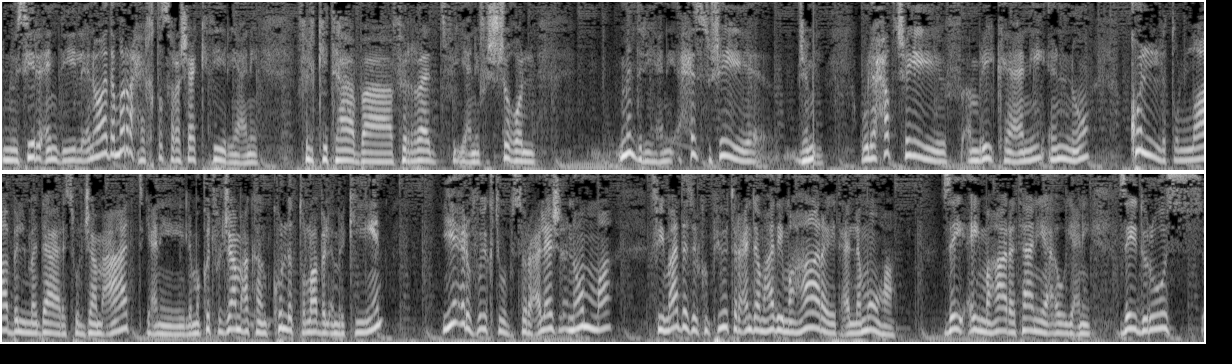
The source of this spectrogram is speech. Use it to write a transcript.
إنه يصير عندي لأنه هذا مرة حيختصر أشياء كثير يعني في الكتابة في الرد في يعني في الشغل. ما أدري يعني احسه شيء جميل. ولاحظت شيء في أمريكا يعني إنه كل طلاب المدارس والجامعات يعني لما كنت في الجامعة كان كل الطلاب الأمريكيين يعرفوا يكتبوا بسرعة. ليش؟ لأن هم في مادة الكمبيوتر عندهم هذه مهارة يتعلموها زي أي مهارة ثانية أو يعني زي دروس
